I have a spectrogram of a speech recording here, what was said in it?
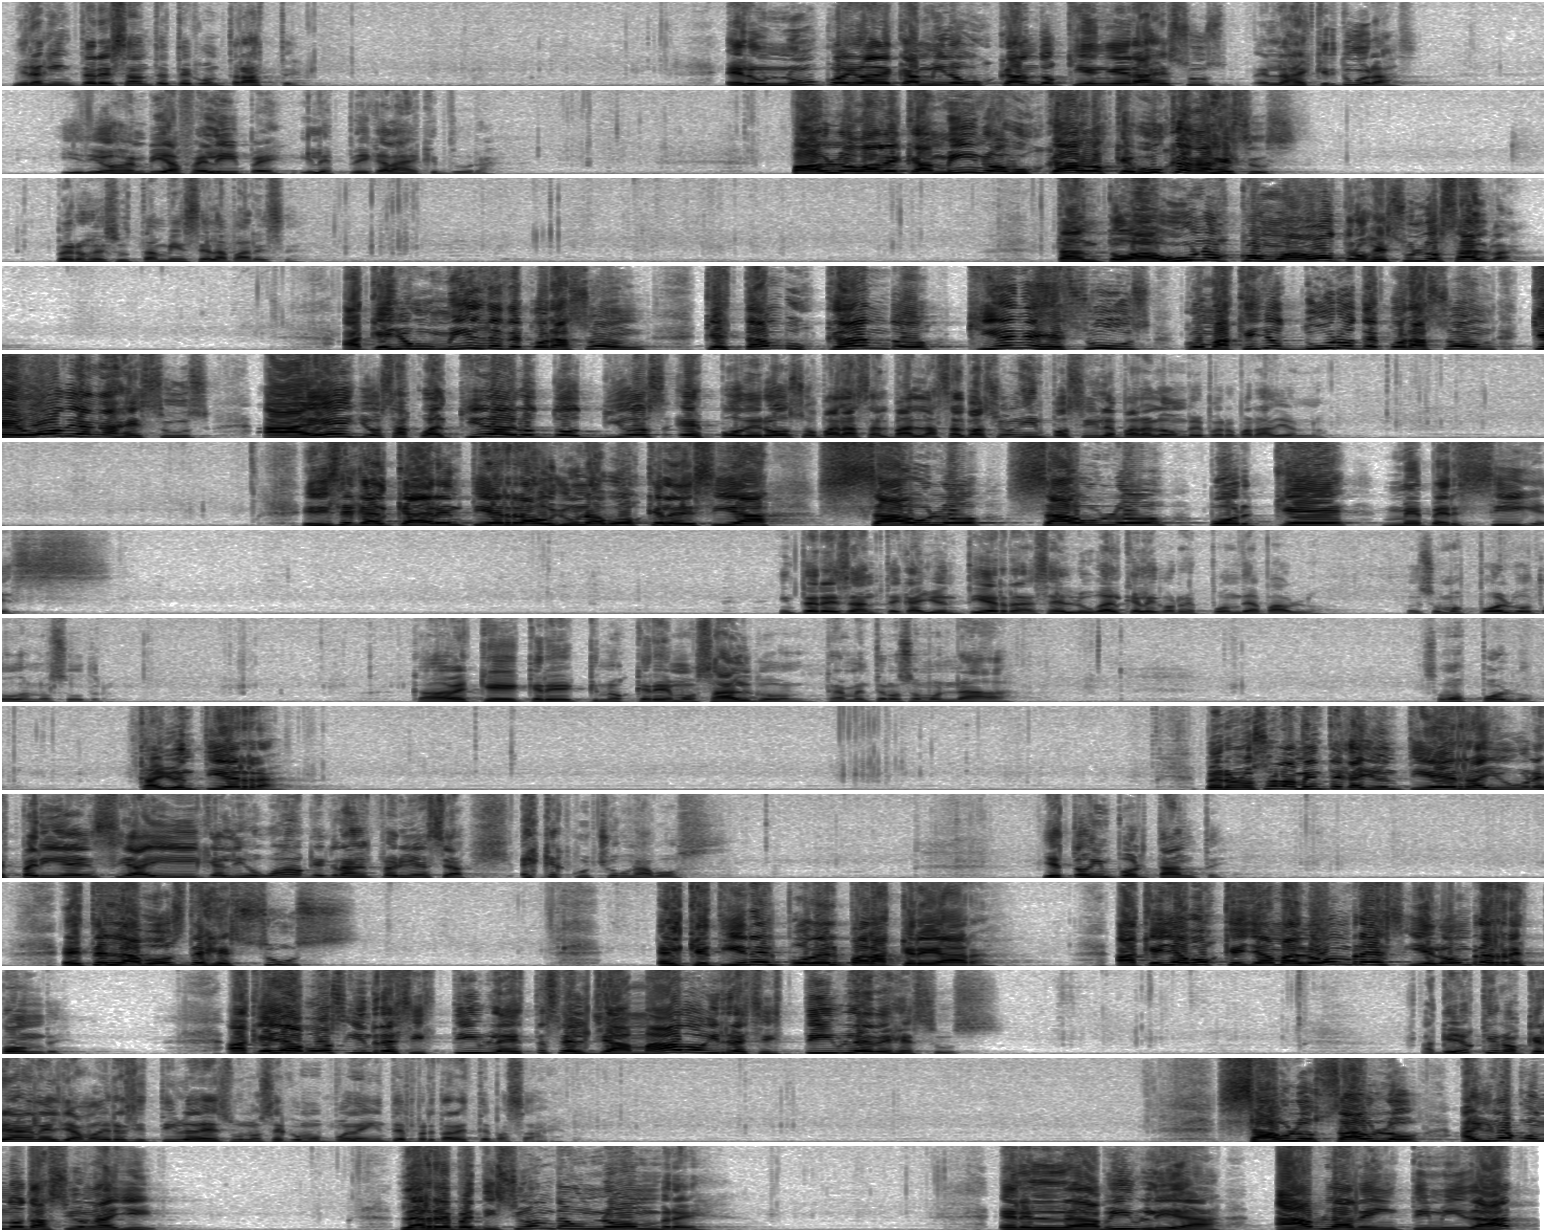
Mira qué interesante este contraste. El eunuco iba de camino buscando quién era Jesús en las escrituras. Y Dios envía a Felipe y le explica las escrituras. Pablo va de camino a buscar a los que buscan a Jesús. Pero Jesús también se le aparece. Tanto a unos como a otros Jesús los salva. Aquellos humildes de corazón que están buscando quién es Jesús, como aquellos duros de corazón que odian a Jesús, a ellos, a cualquiera de los dos, Dios es poderoso para salvar. La salvación es imposible para el hombre, pero para Dios no. Y dice que al caer en tierra oyó una voz que le decía, Saulo, Saulo, ¿por qué me persigues? Interesante, cayó en tierra, ese es el lugar que le corresponde a Pablo. Somos polvo todos nosotros. Cada vez que nos queremos algo, realmente no somos nada. Somos polvo. Cayó en tierra. Pero no solamente cayó en tierra y hubo una experiencia ahí que él dijo, wow, qué gran experiencia. Es que escuchó una voz. Y esto es importante. Esta es la voz de Jesús. El que tiene el poder para crear. Aquella voz que llama al hombre y el hombre responde. Aquella voz irresistible. Este es el llamado irresistible de Jesús. Aquellos que no crean en el llamado irresistible de Jesús, no sé cómo pueden interpretar este pasaje. Saulo, Saulo, hay una connotación allí. La repetición de un nombre en la Biblia habla de intimidad,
